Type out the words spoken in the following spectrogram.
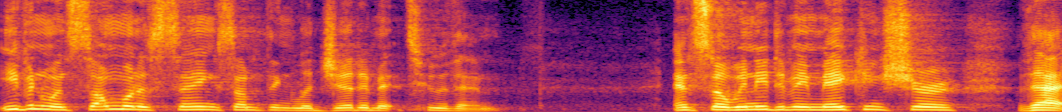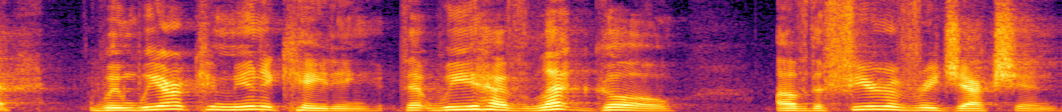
even when someone is saying something legitimate to them. And so we need to be making sure that when we are communicating, that we have let go of the fear of rejection.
